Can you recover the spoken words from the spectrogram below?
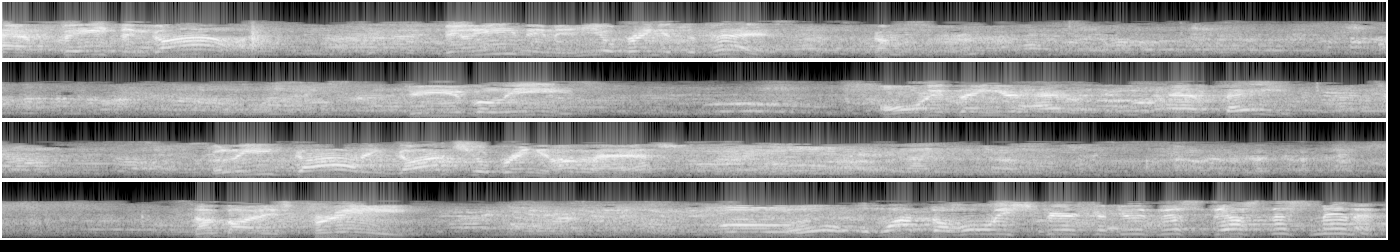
Have faith in God. Believe Him, and He'll bring it to pass. Come, sir. Do you believe? Only thing you have to do is have faith. Believe God, and God shall bring it to pass. Somebody's praying. Oh, what the Holy Spirit could do this just this minute.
